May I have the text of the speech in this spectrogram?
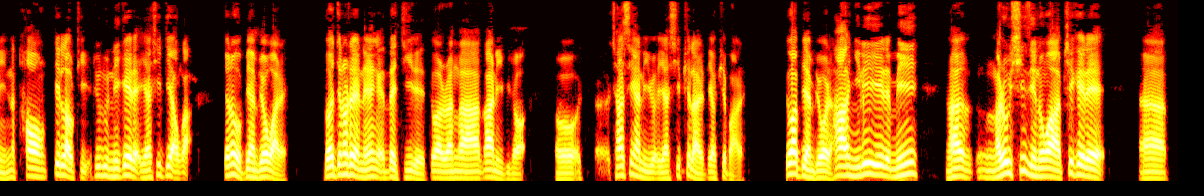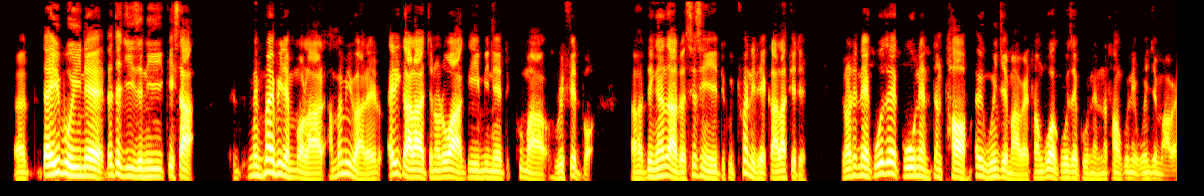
နေ2001လောက်ထိအတူတူနေခဲ့တဲ့အရာရှိတယောက်ကကျွန်တော်ကိုပြန်ပြောပါတယ်သူကကျွန်တော်တဲ့အနေနဲ့အသက်ကြီးတယ်သူကရန်ဂါကနေပြီးတော့ဟိုအခြားဆင်းကနေပြီးအရာရှိဖြစ်လာတဲ့တယောက်ဖြစ်ပါတယ်သူကပြန်ပြောတယ်ဟာညီလေးတဲ့မင်းငါငါတို့ရှိစဉ်တော့ဖြစ်ခဲ့တဲ့အာတဲကြီးဘူကြီးနဲ့တက်ချက်ကြီးဇနီးကိစ္စမှတ်ပြီးတယ်မဟုတ်လားအမှတ်မိပါတယ်လို့အဲ့ဒီကာလကျွန်တော်တို့က KMB နဲ့တခုမှ refit ပေါ့အာ သင်ခန်းစာအတွက်စစ်စင်ရေးတခုထွက်နေတဲ့ကာလဖြစ်တယ်ကျွန်တော်ထင်တယ်69နဲ့2000အဲ့ဝင်းကျင်မှာပဲ1999နဲ့2000ခုနှစ်ဝင်းကျင်မှာပဲ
